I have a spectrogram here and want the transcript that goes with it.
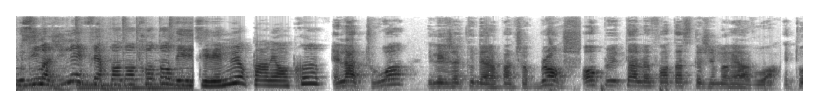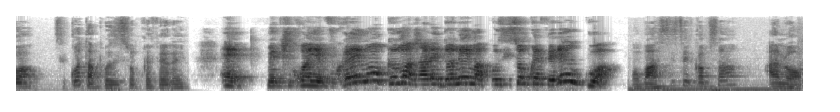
Vous imaginez faire pendant 30 ans des... Si les murs parlaient entre eux Et là, tu vois, il éjacule de la peinture blanche. Oh putain, le fantasme que j'aimerais avoir. Et toi, c'est quoi ta position préférée? Eh, mais tu croyais vraiment que moi j'allais donner ma position préférée ou quoi? Bon bah, si c'est comme ça, alors...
